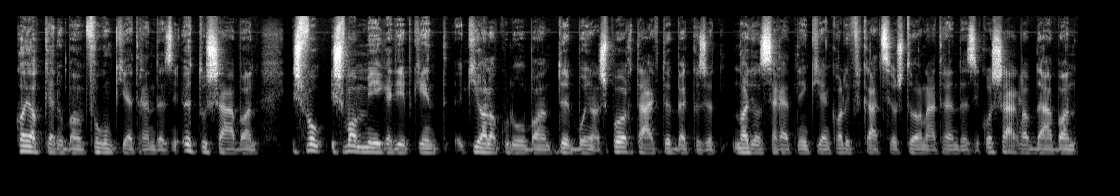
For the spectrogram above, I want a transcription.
kajakkeruban fogunk ilyet rendezni, öttusában, és, fog, és van még egyébként kialakulóban több olyan sportág, többek között nagyon szeretnénk ilyen kvalifikációs tornát rendezni kosárlabdában.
